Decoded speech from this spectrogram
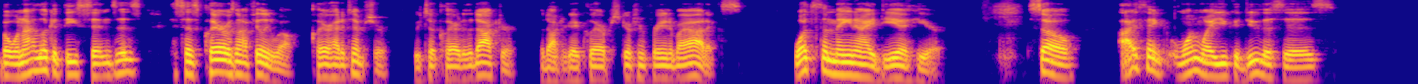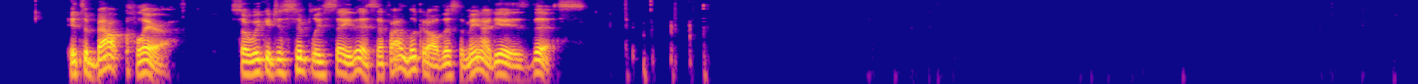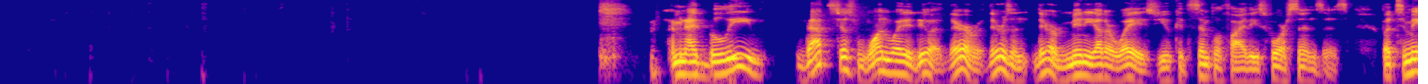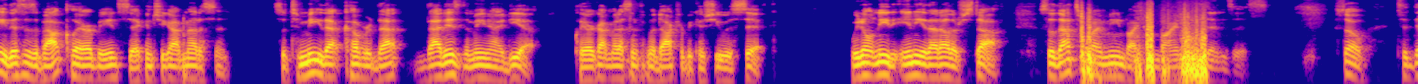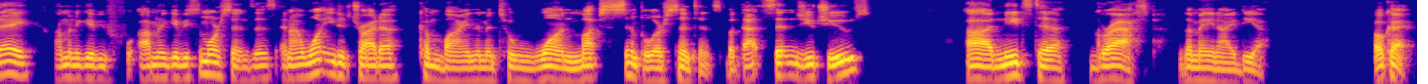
But when I look at these sentences, it says Claire was not feeling well. Claire had a temperature. We took Claire to the doctor. The doctor gave Claire a prescription for antibiotics. What's the main idea here? So I think one way you could do this is it's about Clara. So we could just simply say this. If I look at all this, the main idea is this. I mean, I believe that's just one way to do it. There, there's an, there are many other ways you could simplify these four sentences. But to me, this is about Claire being sick and she got medicine. So to me, that covered that. That is the main idea. Claire got medicine from the doctor because she was sick. We don't need any of that other stuff. So that's what I mean by combining sentences. So today I'm going to give you I'm going to give you some more sentences, and I want you to try to combine them into one much simpler sentence. But that sentence you choose uh, needs to grasp the main idea. Okay,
